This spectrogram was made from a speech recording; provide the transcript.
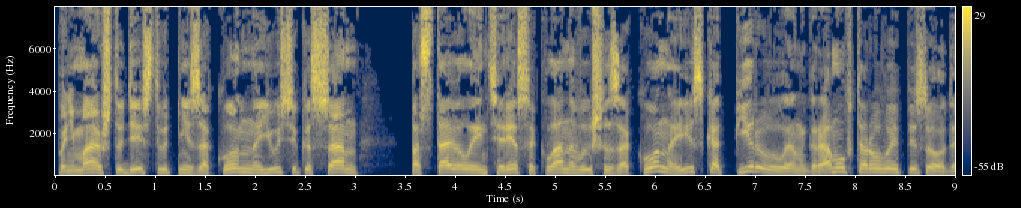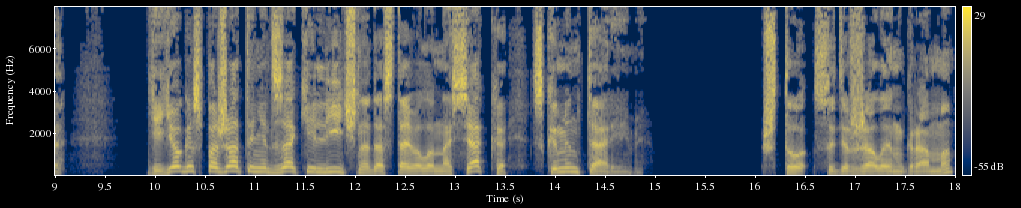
Понимая, что действует незаконно, Юсика-сан поставила интересы клана выше закона и скопировала энграмму второго эпизода. Ее госпожа Танидзаки лично доставила Носяка с комментариями. Что содержала энграмма?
